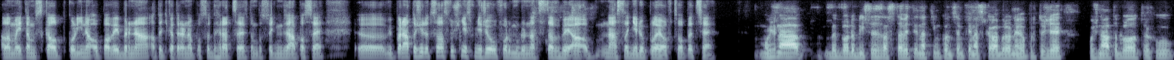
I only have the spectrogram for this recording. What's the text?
ale mají tam skalp Kolína, Opavy, Brna a teďka teda naposled Hradce v tom posledním zápase. Eh, vypadá to, že docela slušně směřují formu do nadstavby a následně do playoff. Co Petře? Možná by bylo dobré se zastavit i nad tím koncem Kena Scalabroneho, protože možná to bylo trochu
